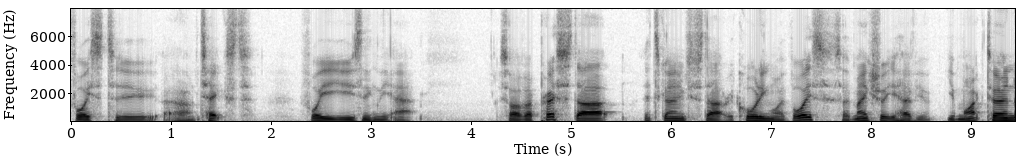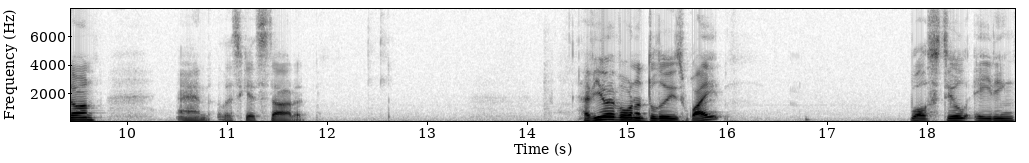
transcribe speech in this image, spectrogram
voice to um, text for you using the app. So if I press start, it's going to start recording my voice. So make sure you have your, your mic turned on and let's get started. Have you ever wanted to lose weight while still eating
